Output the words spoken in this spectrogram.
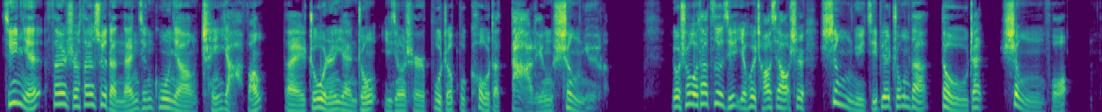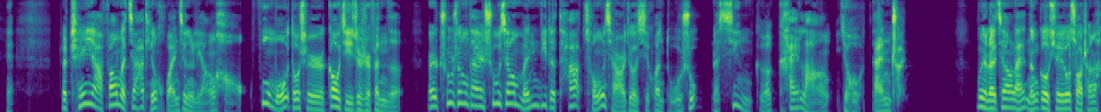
今年三十三岁的南京姑娘陈雅芳。在周围人眼中，已经是不折不扣的大龄剩女了。有时候，她自己也会嘲笑是剩女级别中的斗战胜佛。这陈亚芳的家庭环境良好，父母都是高级知识分子，而出生在书香门第的她，从小就喜欢读书，那性格开朗又单纯。为了将来能够学有所成啊，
